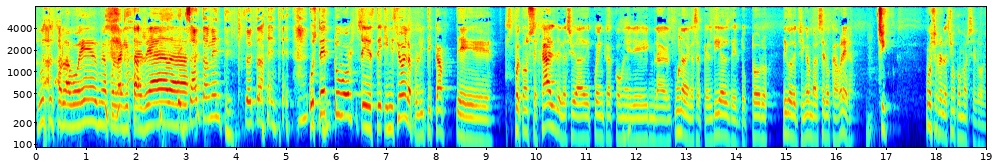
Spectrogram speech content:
gustos por la bohemia, por la guitarreada. Exactamente, exactamente. Usted tuvo, este, inició en la política, eh, fue concejal de la ciudad de Cuenca con el- en la- una de las alcaldías del doctor, digo, del señor Marcelo Cabrera. Sí. ¿Cómo es su relación con Marcelo hoy?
